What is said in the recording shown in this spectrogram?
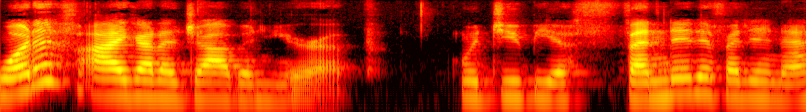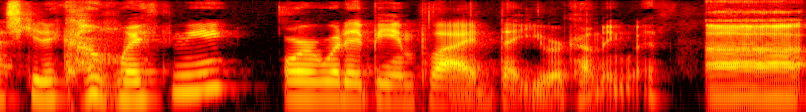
What if I got a job in Europe? Would you be offended if I didn't ask you to come with me? Or would it be implied that you were coming with? Uh,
